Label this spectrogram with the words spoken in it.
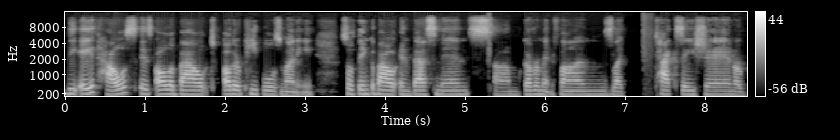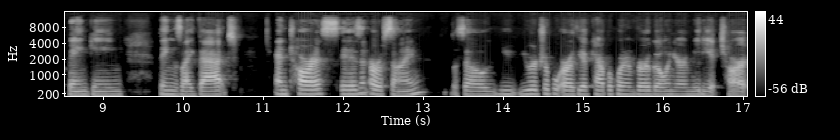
the eighth house is all about other people's money. So think about investments, um, government funds, like taxation or banking, things like that. And Taurus is an earth sign. So you you are triple earth. You have Capricorn and Virgo in your immediate chart.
